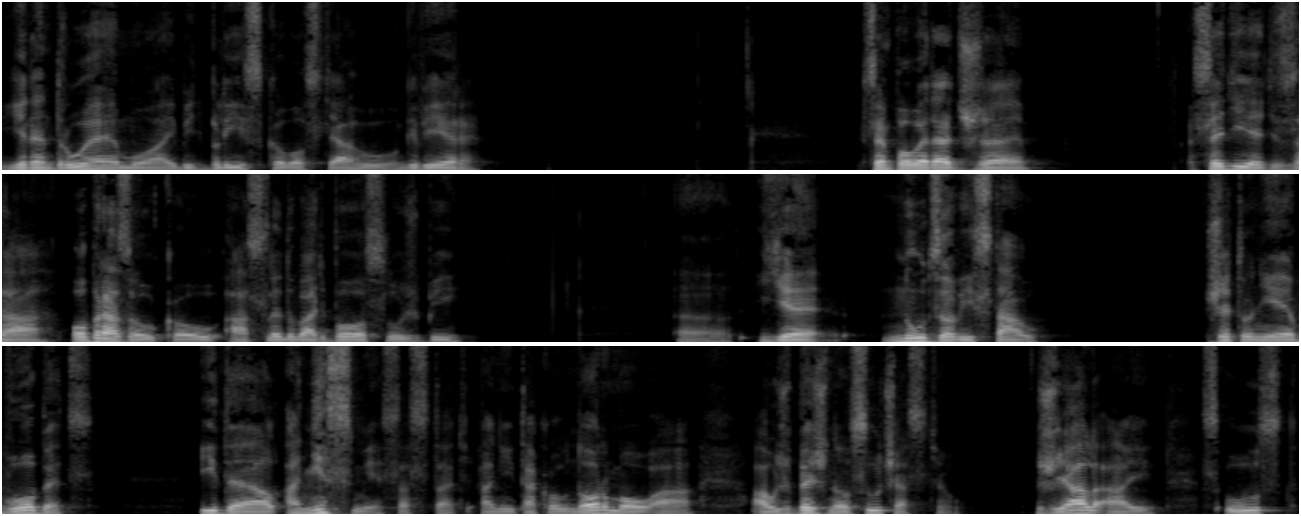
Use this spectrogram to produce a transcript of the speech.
jeden druhému, aj byť blízko vo vzťahu k viere. Chcem povedať, že sedieť za obrazovkou a sledovať bohoslužby je núdzový stav. Že to nie je vôbec ideál a nesmie sa stať ani takou normou a, a už bežnou súčasťou. Žiaľ aj z úst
